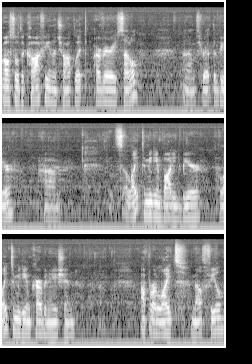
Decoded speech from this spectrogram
also, the coffee and the chocolate are very subtle um, throughout the beer. Um, it's a light to medium bodied beer, light to medium carbonation, upper light mouthfeel.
